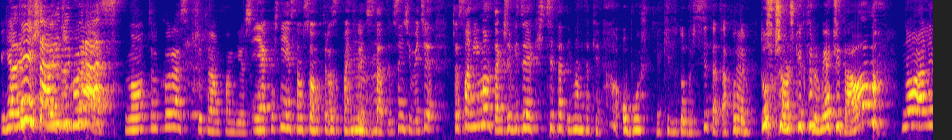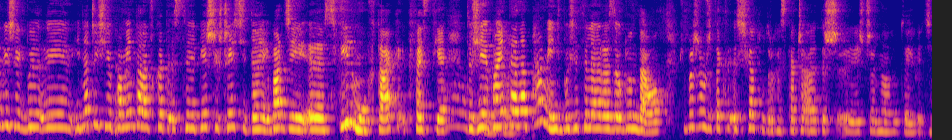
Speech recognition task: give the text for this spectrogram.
Ja Ale też, czytałam ale tylko raz. No, tylko raz czytałam po angielsku. Ja jakoś nie jestem osobą, która zapamiętuje cytaty. W sensie, wiecie, czasami mam tak, że widzę jakiś cytat i mam takie, o Boże, jaki to dobry cytat, a potem to z książki, którą ja czytałam. No, ale wiesz, jakby y, inaczej się pamięta na przykład z pierwszych części, te najbardziej e, z filmów, tak, kwestie, to się je tak. pamięta na pamięć, bo się tyle razy oglądało. Przepraszam, że tak światło trochę skacze, ale też y, jeszcze, no tutaj, wiecie,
